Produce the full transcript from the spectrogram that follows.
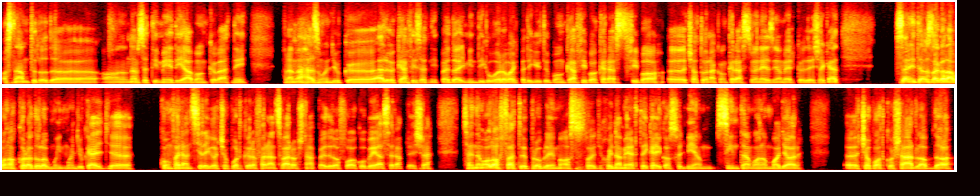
azt nem tudod a, a nemzeti médiában követni, hanem ehhez mondjuk elő kell fizetni például egy mindigóra, vagy pedig YouTube-on kell FIBA, kereszt, FIBA csatornákon keresztül nézni a mérkőzéseket. Szerintem az legalább akkor a dolog, mint mondjuk egy konferencia liga csoportkör a Ferencvárosnál például a Falco BL szereplése. Szerintem alapvető probléma az, hogy, hogy nem értékeljük azt, hogy milyen szinten van a magyar csapatkosárlabda,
